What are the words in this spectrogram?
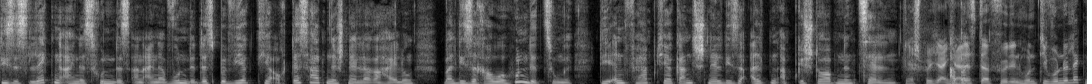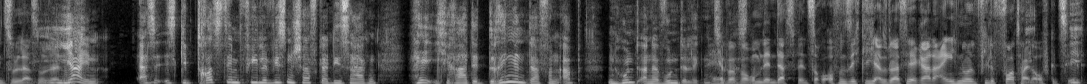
dieses Lecken eines Hundes an einer Wunde, das bewirkt ja auch deshalb eine schnellere Heilung, weil diese raue Hundezunge, die entfärbt ja ganz schnell diese alten abgestorbenen Zellen. Ja, sprich eigentlich Aber- alles dafür, den Hund die Wunde lecken zu lassen, oder nicht? Jein. Also es gibt trotzdem viele Wissenschaftler, die sagen, hey, ich rate dringend davon ab, einen Hund an der Wunde lecken hey, zu aber lassen. warum denn das, wenn es doch offensichtlich, also du hast ja gerade eigentlich nur viele Vorteile aufgezählt.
